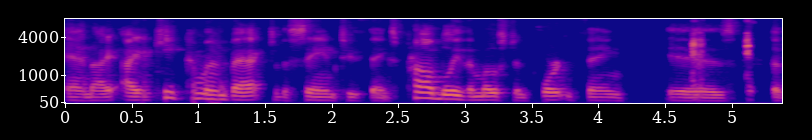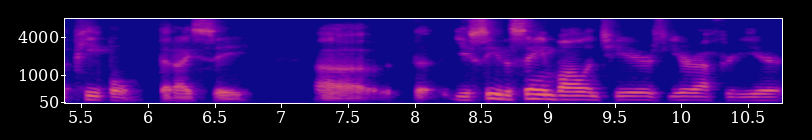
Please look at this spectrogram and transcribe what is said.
And I, I keep coming back to the same two things. Probably the most important thing is the people that I see. Uh, the, you see the same volunteers year after year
